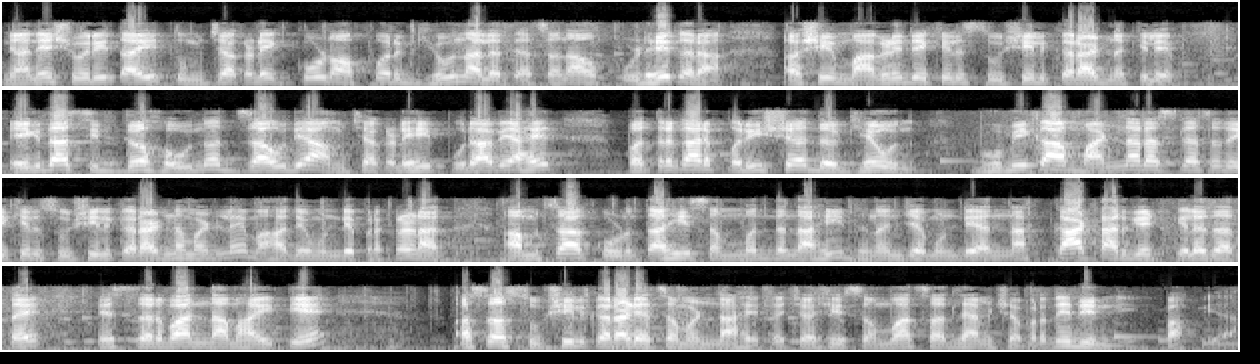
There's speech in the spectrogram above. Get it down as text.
ज्ञानेश्वरीताई तुमच्याकडे कोण ऑफर घेऊन आलं त्याचं नाव पुढे करा अशी मागणी देखील सुशील कराडनं केली आहे. एकदा सिद्ध होऊनच जाऊ द्या आमच्याकडेही पुरावे आहेत. पत्रकार परिषद घेऊन भूमिका मांडणार असल्याचं देखील सुशील कराडनं म्हटलंय. महादेव मुंडे प्रकरणात आमचा कोणताही संबंध नाही. धनंजय मुंडे यांना का टार्गेट केलं जात आहे हे सर्वांना माहिती आहे. असं सुशील कराड याचं म्हणणं आहे. त्याच्याशी संवाद साधला आमच्या प्रतिनिधींनी. पाहूया.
